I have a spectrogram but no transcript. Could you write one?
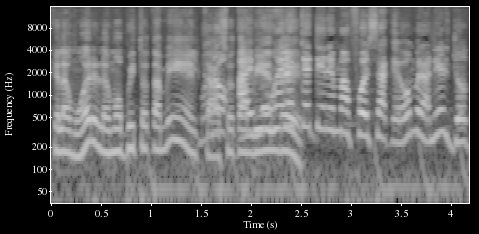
que la mujer, y lo hemos visto también en el Bueno, caso hay también mujeres de que tienen más fuerza que hombres, Daniel. Yo,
